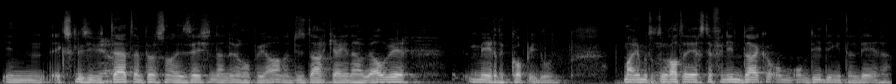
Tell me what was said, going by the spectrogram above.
in exclusiviteit en personalization dan Europeanen. Dus daar kan je dan wel weer meer de copy doen. Maar je moet er toch altijd eerst even in duiken om, om die dingen te leren.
